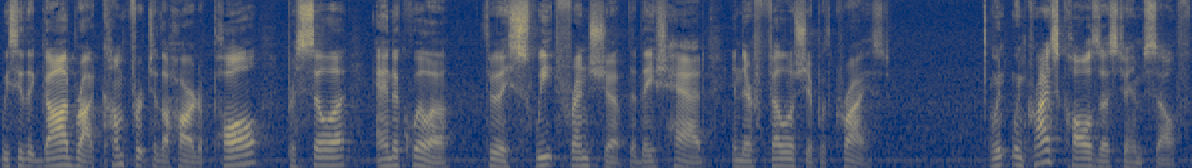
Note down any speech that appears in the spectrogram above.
we see that God brought comfort to the heart of Paul, Priscilla, and Aquila through a sweet friendship that they had in their fellowship with Christ. When, when Christ calls us to himself,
